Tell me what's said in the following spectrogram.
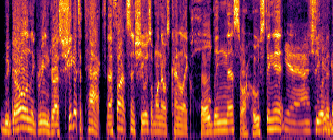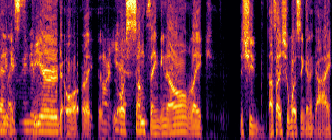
the girl in the green dress she gets attacked, and I thought since she was the one that was kind of like holding this or hosting it, Yeah, she would have been like speared or, or like Or- yeah. or something, you know, like she. I thought she wasn't gonna die,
